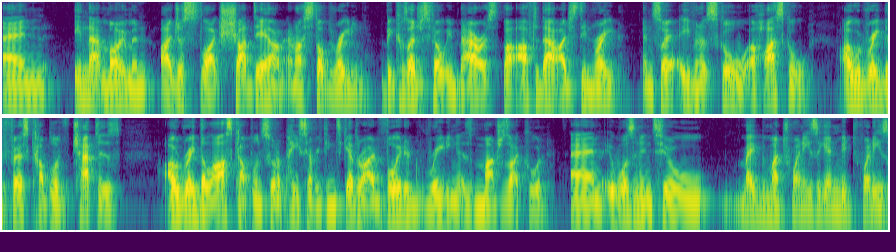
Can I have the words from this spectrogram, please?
And in that moment, I just like shut down and I stopped reading because I just felt embarrassed. But after that, I just didn't read. And so even at school, at high school, I would read the first couple of chapters. I would read the last couple and sort of piece everything together. I avoided reading as much as I could. And it wasn't until maybe my 20s again, mid 20s.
